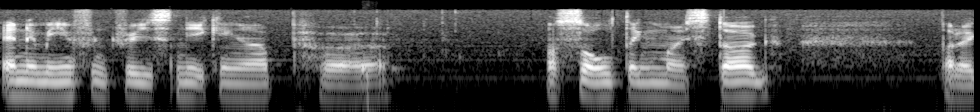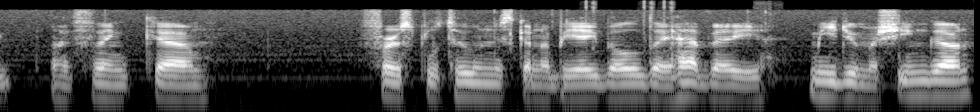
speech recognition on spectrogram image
enemy infantry sneaking up uh, assaulting my Stug, but I, I think um, first platoon is going to be able, they have a medium machine gun,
